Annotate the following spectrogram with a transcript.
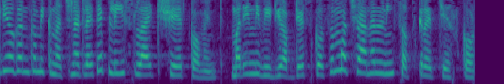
వీడియో కనుక మీకు నచ్చినట్లయితే ప్లీజ్ లైక్ షేర్ కామెంట్ మరిన్ని వీడియో అప్డేట్స్ కోసం మా ఛానల్ని సబ్స్క్రైబ్ చేసుకోండి.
